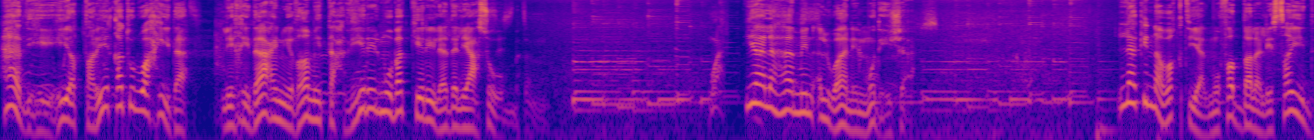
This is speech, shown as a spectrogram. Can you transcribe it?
هذه هي الطريقة الوحيدة لخداع نظام التحذير المبكر لدى اليعسوب. يا لها من ألوان مدهشة. لكن وقتي المفضل للصيد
